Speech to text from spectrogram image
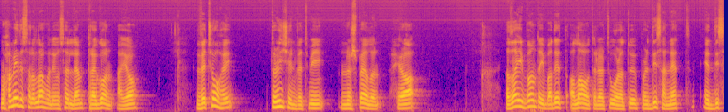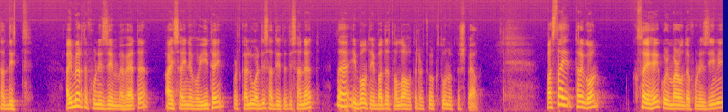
Muhamedi sallallahu alejhi ve sellem tregon ajo veçohej tërhiqej në vetmi në shpellën Hira dhe i bante ibadet Allahut të lartësuar aty për disa net e disa ditë. Ai merrte furnizim me vete, ai sa i nevojitej për të kaluar disa ditë e disa net dhe i bante ibadet Allahut të lartësuar këtu në këtë shpellë. Pastaj tregon Kthehej kur i mbaronte furnizimi,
